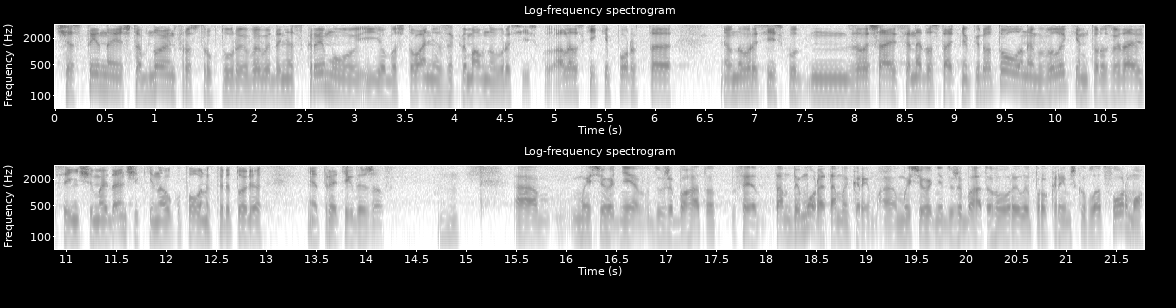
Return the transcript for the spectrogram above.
частини штабної інфраструктури, виведення з Криму і облаштування, зокрема, в новоросійську. Але оскільки порт е, в новоросійську залишається недостатньо підготовленим, великим, то розглядаються інші майданчики на окупованих територіях е, третіх держав. Ми сьогодні дуже багато це там, де море, там і Крим. Ми сьогодні дуже багато говорили про кримську платформу.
